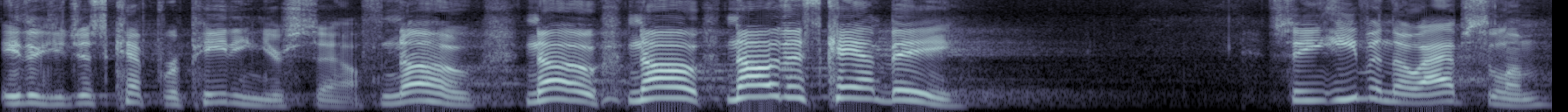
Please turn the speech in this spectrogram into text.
Either you just kept repeating yourself, no, no, no, no, this can't be. See, even though Absalom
